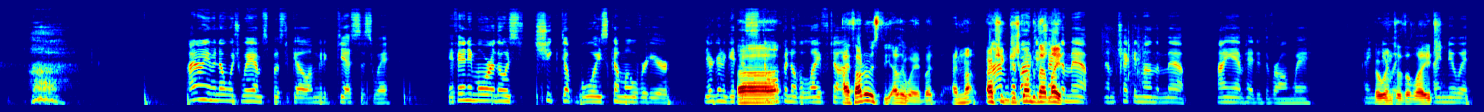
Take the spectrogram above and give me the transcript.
I don't even know which way I'm supposed to go. I'm gonna guess this way. If any more of those cheeked up boys come over here, they're gonna get the Uh, stomping of a lifetime. I thought it was the other way, but I'm not. Actually, I'm just going to that check light. the map. I'm checking on the map. I am headed the wrong way. I Go into it. the light. I knew it.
